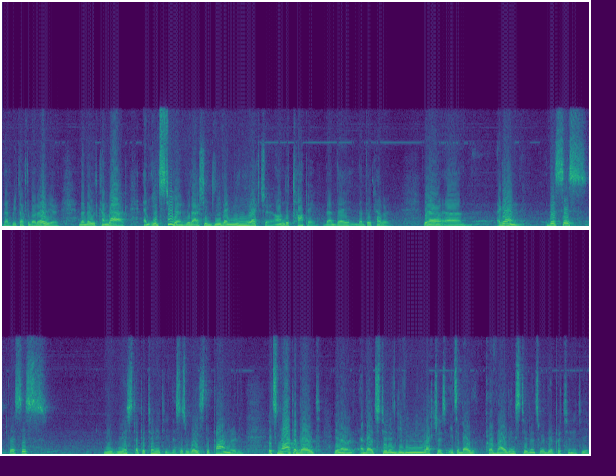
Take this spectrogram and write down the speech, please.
that we talked about earlier, and then they would come back, and each student would actually give a mini lecture on the topic that they, that they covered. You know, uh, again, this is, this is missed opportunity. This is wasted time, really. It's not about you know, about students giving me lectures. It's about providing students with the opportunity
